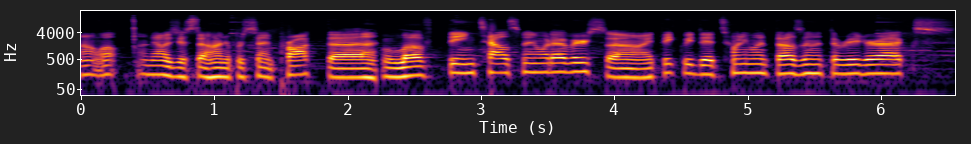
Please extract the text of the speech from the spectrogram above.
Oh, well, and that was just 100% proc, the love thing talisman, whatever. So I think we did 21,000 with the Raider Axe.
